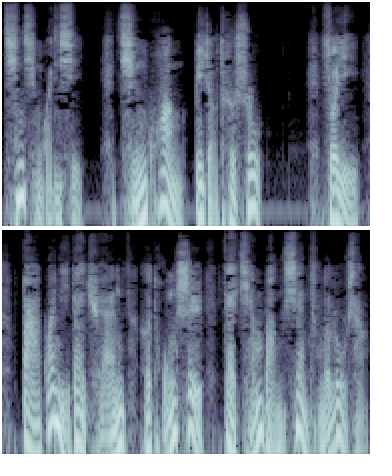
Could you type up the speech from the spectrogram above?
亲情关系，情况比较特殊，所以法官李代全和同事在前往现场的路上，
